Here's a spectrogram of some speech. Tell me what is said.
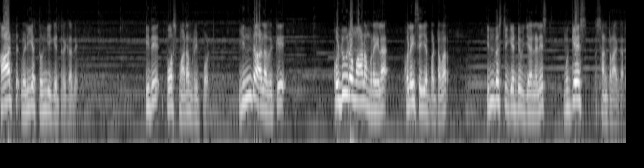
ஹார்ட் வெளியே தொங்கிக்கிட்டு இருக்குது இது போஸ்ட்மார்டம் ரிப்போர்ட் இந்த அளவுக்கு கொடூரமான முறையில் கொலை செய்யப்பட்டவர் இன்வெஸ்டிகேட்டிவ் ஜேர்னலிஸ்ட் முகேஷ் சன்ட்ராகர்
